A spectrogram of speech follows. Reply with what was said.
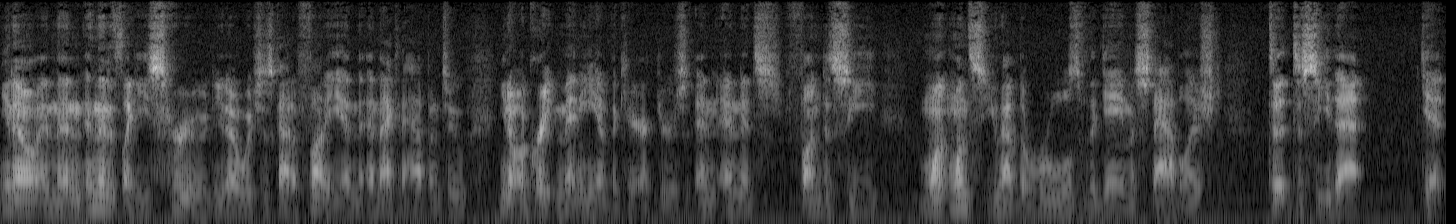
you know. And then and then it's like he's screwed, you know, which is kind of funny, and and that can happen to you know a great many of the characters, and and it's fun to see once you have the rules of the game established to to see that get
